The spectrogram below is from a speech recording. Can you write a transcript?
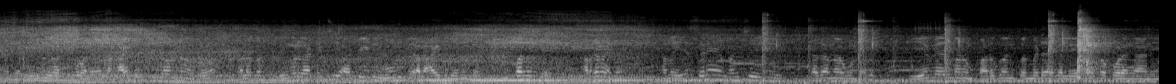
కొంచెం రింగులు కట్టుకోవాలి వాళ్ళ హైట్ చిన్న ఉన్నారో వాళ్ళకి రింగులు కట్టించి అటు ఇటు ఊడిపోయాలి హైట్ పెరుగుతుంది ఇప్పటి నుంచే అర్థమైందా అలా వేస్తేనే మంచి కథ నాకు ఏం లేదు మనం పడుకొని తొమ్మిది దాకా లేకపోవడం కానీ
